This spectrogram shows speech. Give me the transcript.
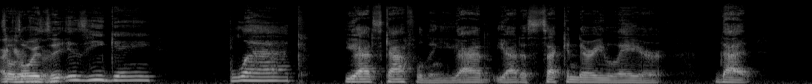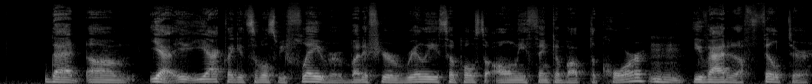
So it's always is he gay, black. You add scaffolding. You add you add a secondary layer that that um yeah you- you act like it's supposed to be flavor, but if you're really supposed to only think about the core, you've added a filter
